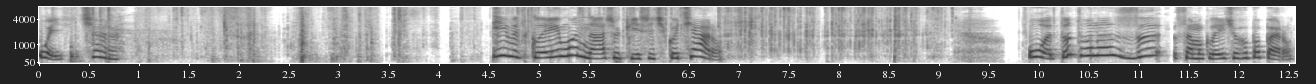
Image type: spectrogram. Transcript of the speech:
Ой, чара. І відклеїмо нашу кішечку чару. О, тут вона з самоклеючого паперу.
